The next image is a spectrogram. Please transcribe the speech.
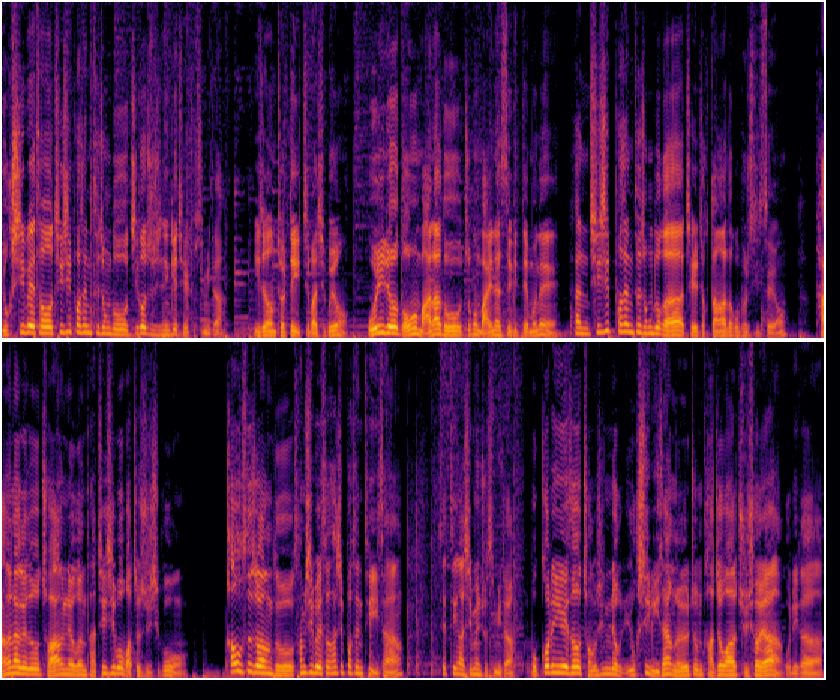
60에서 70% 정도 찍어주시는 게 제일 좋습니다. 이 점 절대 잊지 마시고요. 오히려 너무 많아도 조금 마이너스이기 때문에 한 70% 정도가 제일 적당하다고 볼 수 있어요. 당연하게도 저항력은 다 75 맞춰주시고 카오스 저항도 30에서 40% 이상 세팅하시면 좋습니다. 목걸이에서 정신력 60 이상을 좀 가져와 주셔야 우리가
